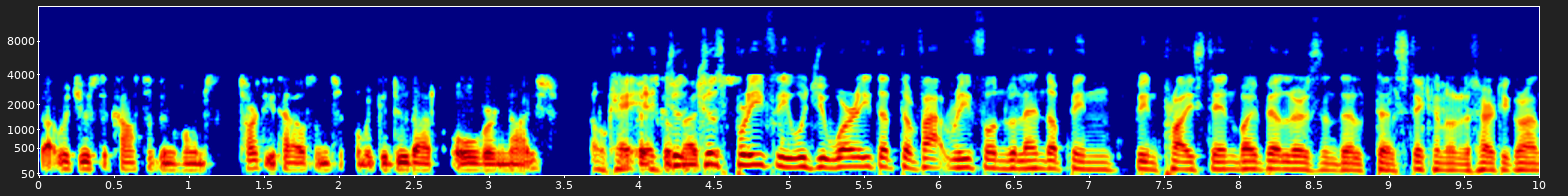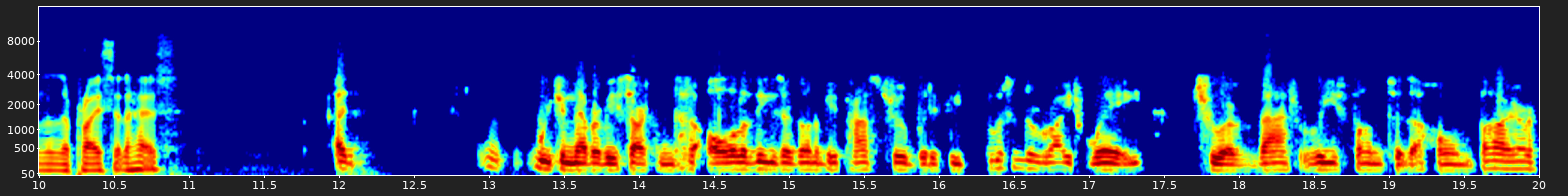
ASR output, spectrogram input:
That would reduce the cost of new homes 30,000 and we could do that overnight. Okay, uh, just, just, briefly, would you worry that the VAT refund will end up being, being priced in by builders and they'll, they'll stick another 30 grand in the price of the house? Uh, we can never be certain that all of these are going to be passed through, but if we do it in the right way, through a VAT refund to the home buyer,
